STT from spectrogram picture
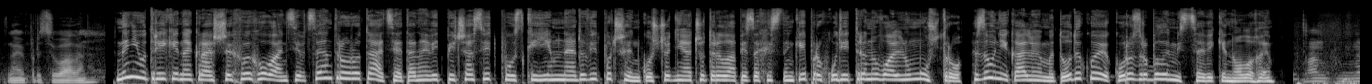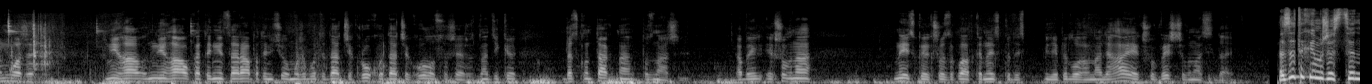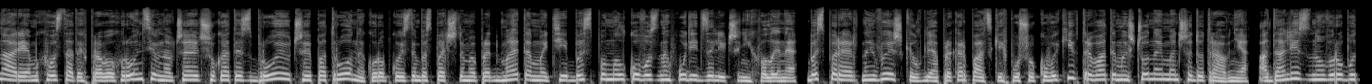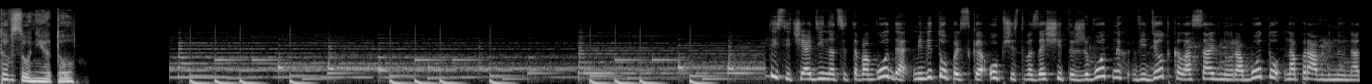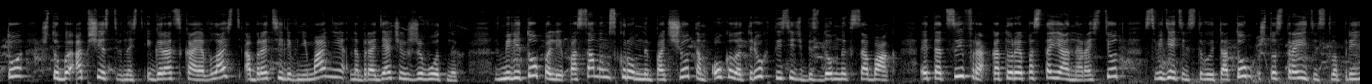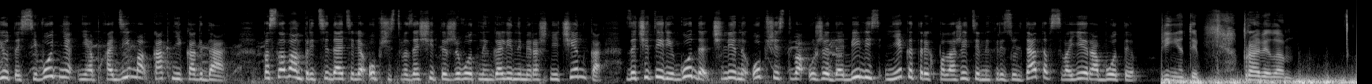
з нею працювали. Нині у трійки найкращих вихованців центру ротація, та навіть під час відпустки їм не до відпочинку. Щодня чотирилапі захисники проходять тренувальну муштру за унікальною методикою, яку розробили місцеві кінологи. Вона не може ні, гав, ні гавкати, ні царапати, нічого. Може бути датчик руху, датчик голосу, ще щось. Вона тільки безконтактне позначення. Або якщо вона низько, якщо закладка низько десь біля підлоги вона лягає, якщо вище, вона сідає. За таким же сценарієм хвостатих правоохоронців навчають шукати зброю чи патрони, коробкою з небезпечними предметами. Ті безпомилково знаходять за лічені хвилини. Безперервний вишкіл для прикарпатських пошуковиків триватиме щонайменше до травня, а далі знову робота в зоні АТО. 2011 года Мелитопольское общество защиты животных ведет колоссальную работу, направленную на то, чтобы общественность и городская власть обратили внимание на бродячих животных. В Мелитополе, по самым скромным подсчетам, около трех тысяч бездомных собак. Эта цифра, которая постоянно растет, свидетельствует о том, что строительство приюта сегодня необходимо как никогда. По словам председателя общества защиты животных Галины Мирошниченко, за четыре года члены общества уже добились некоторых положительных результатов своей работы. Приняты правила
